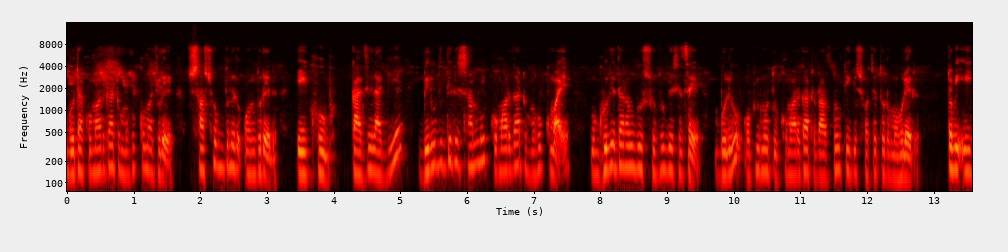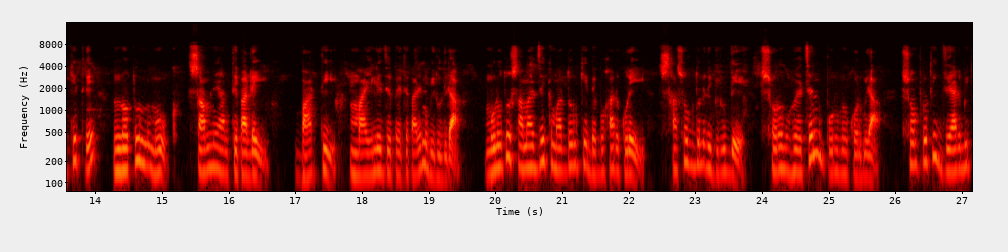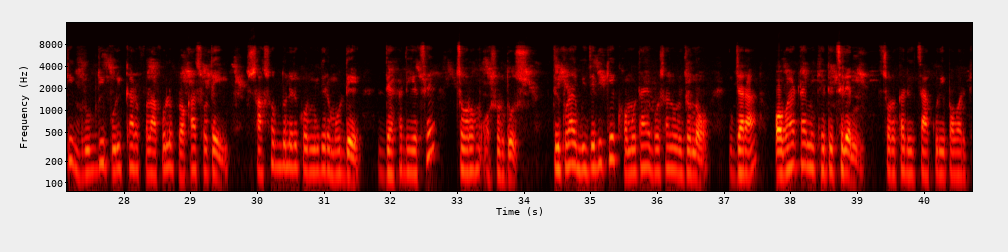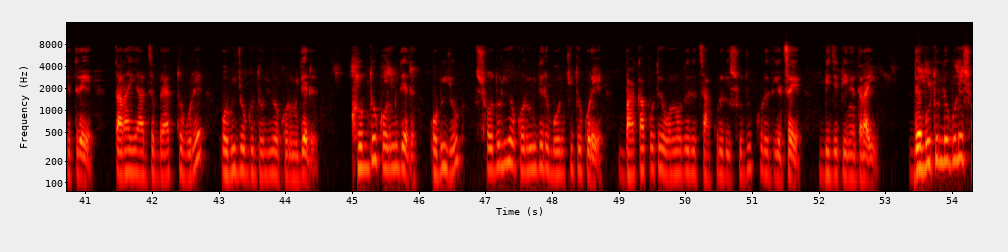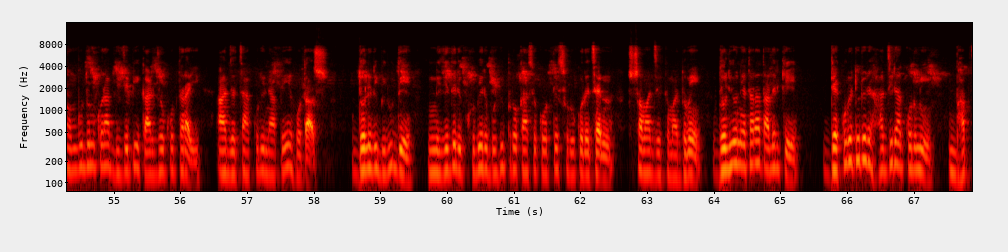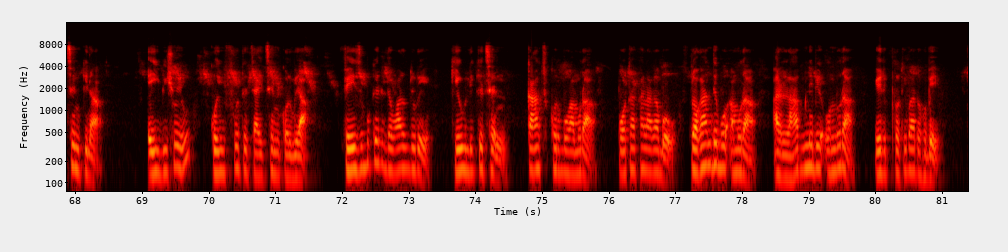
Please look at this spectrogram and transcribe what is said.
গোটা কুমারঘাট মহকুমা জুড়ে শাসক দলের অন্দরের এই ক্ষোভ কাজে লাগিয়ে বিরোধীদের সামনে কুমারঘাট মহকুমায় ঘুরে দাঁড়ানোর সুযোগ এসেছে বলেও অভিমত কুমারঘাট রাজনৈতিক সচেতন মহলের। তবে এই ক্ষেত্রে নতুন মুখ সামনে আনতে পারলেই বাড়তি মাইলেজ পেতে পারেন বিরোধীরা। মূলত সামাজিক মাধ্যমকে ব্যবহার করেই শাসক দলের বিরুদ্ধে সরব হয়েছেন পুরনো কর্মীরা। সম্প্রতি জেআরবিটি গ্রুপ ডি পরীক্ষার ফলাফল প্রকাশ হতেই শাসক দলের কর্মীদের মধ্যে দেখা দিয়েছে চরম অসন্তোষ। ত্রিপুরায় বিজেপিকে ক্ষমতায় বসানোর জন্য যারা ওভারটাইম খেটেছিলেন, সরকারি চাকুরি পাওয়ার ক্ষেত্রে তারাই আজ ব্যর্থ বলে অভিযোগ দলীয় কর্মীদের। ক্ষুব্ধ কর্মীদের অভিযোগ সদলীয় কর্মীদের বঞ্চিত করে বাঁকা পথে অন্যদের চাকুরির সুযোগ করে দিয়েছে বিজেপি নেতারাই। দেবতুল্য বলে সম্বোধন করা বিজেপি কার্যকর্তারাই আজ চাকুরি না পেয়ে হতাশ। দলের বিরুদ্ধে নিজেদের ক্ষোভের বহিঃপ্রকাশ করতে শুরু করেছেন সামাজিক মাধ্যমে। দলীয় নেতারা তাদেরকে ডেকোরেটরের হাজিরা কর্মী ভাবছেন কিনা? এই বিষয়েও কৈফত চাইছেন কর্মীরা। ফেসবুকের দেওয়াল জুড়ে কেউ লিখেছেন, কাজ করব আমরা, পতাকা লাগাবো, স্লোগান দেব আমরা, আর লাভ নেবে অন্যরা, এর প্রতিবাদ হবে।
